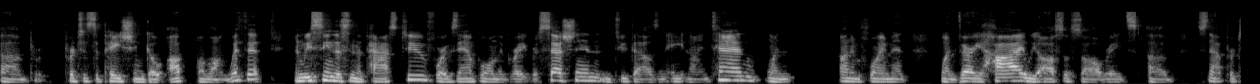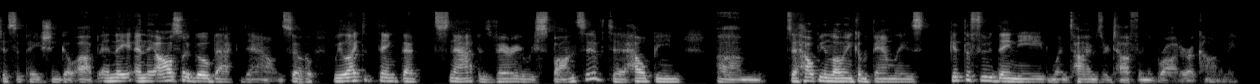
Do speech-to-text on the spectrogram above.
um, participation go up along with it. And we've seen this in the past too. For example, in the Great Recession in 2008, 9, 10, when unemployment went very high. We also saw rates of SNAP participation go up, and they and they also go back down. So we like to think that SNAP is very responsive to helping um, to helping low income families get the food they need when times are tough in the broader economy.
